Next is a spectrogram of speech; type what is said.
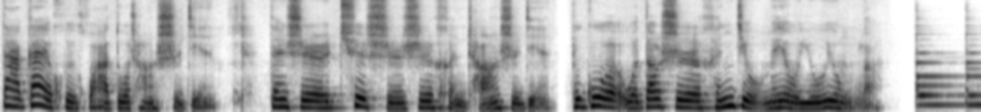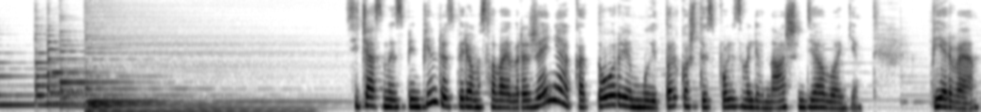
大概会花多长时间，但是确实是很长时间。不过我倒是很久没有游泳了。 Сейчас мы с Пинпин разберем слова и выражения, которые мы только что использовали в нашем диалоге. Первое.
